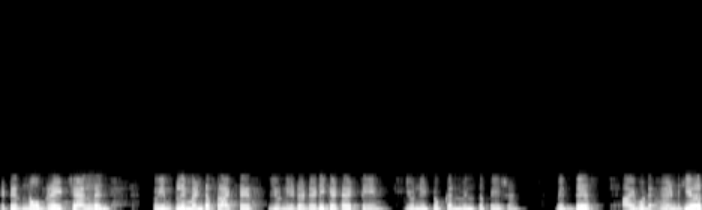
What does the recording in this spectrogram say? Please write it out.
It is no great challenge to implement a practice. You need a dedicated team. You need to convince the patient. With this, I would end here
